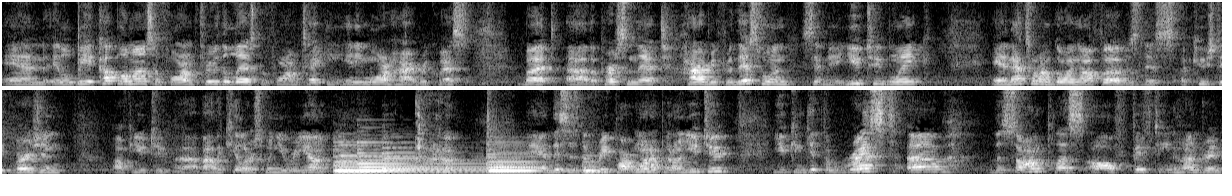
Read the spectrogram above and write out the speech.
and it'll be a couple of months before I'm through the list, before I'm taking any more hired requests. But uh, the person that hired me for this one sent me a YouTube link and that's what I'm going off of is this acoustic version off YouTube uh, by The Killers When You Were Young. and this is the free part one I put on YouTube. You can get the rest of the song plus all 1,500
